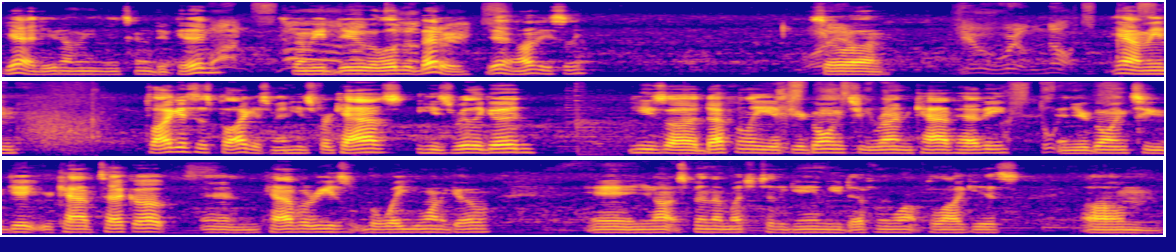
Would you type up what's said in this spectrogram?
yeah, dude. I mean, it's gonna do good. It's gonna be do a little bit better. Yeah, obviously. So, uh, yeah, I mean, Pelagius is Pelagius, man. He's for Cavs. He's really good. He's uh, definitely, if you're going to run Cav heavy and you're going to get your Cav tech up and cavalry is the way you want to go, and you're not spending that much to the game, you definitely want Pelagius. Um,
